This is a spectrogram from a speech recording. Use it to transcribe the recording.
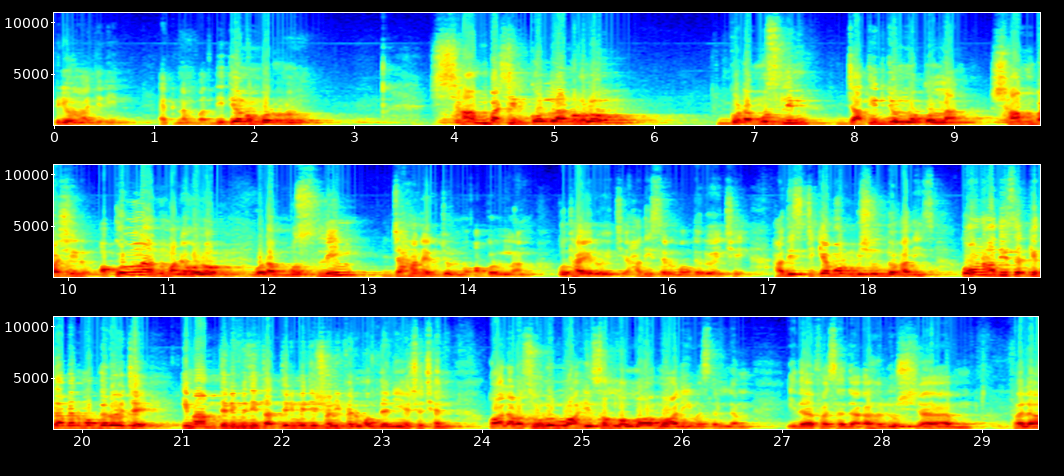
প্রিয় হাজরিন, এক নম্বর। দ্বিতীয় নম্বর হলো, শামবাসীর কল্যাণ হলো গোটা মুসলিম জাতির জন্য কল্যাণ। শামবাসীর অকল্যাণ মানে হলো গোটা মুসলিম জাহানের জন্য অকল্যাণ। কোথায় রয়েছে? হাদিসের মধ্যে রয়েছে। হাদিসটি কেমন? বিশুদ্ধ হাদিস। কোন হাদিসের কিতাবের মধ্যে রয়েছে? ইমাম তিরমিজি তার তিরমিজি শরীফের মধ্যে নিয়ে এসেছেন। কয়লা রসুল্লাহ সাল্লাহ আলী ওসাল্লাম ইদা ফাসাদা আহলুশ্যাম ফালা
